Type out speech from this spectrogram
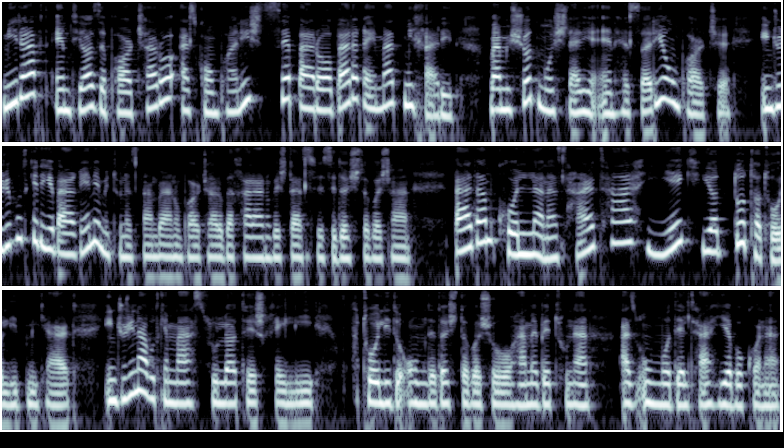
می‌رفت امتیاز پارچه رو از کمپانیش سه برابر قیمت می‌خرید و می‌شد مشتری انحصاری اون پارچه. اینجوری بود که دیگه بقیه نمی‌تونستن برن اون پارچه رو بخرن و بهش دسترسی داشته باشن. بعدم کلا از هر طرح یک یا دو تا تولید می‌کرد. اینجوری نبود که محصولاتش خیلی تولید عمده داشته باشه و همه بتونن از اون مدل تهیه بکنن.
